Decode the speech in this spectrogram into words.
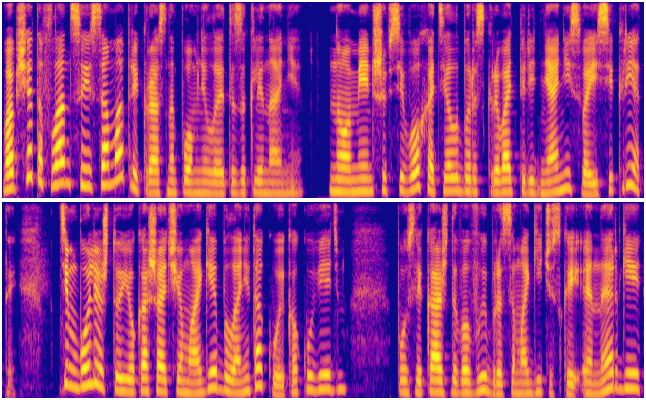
Вообще-то Фланция и сама прекрасно помнила это заклинание, но меньше всего хотела бы раскрывать перед няней свои секреты, тем более, что ее кошачья магия была не такой, как у ведьм. После каждого выброса магической энергии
